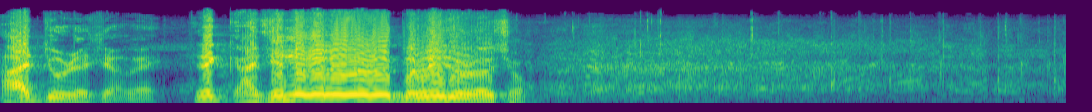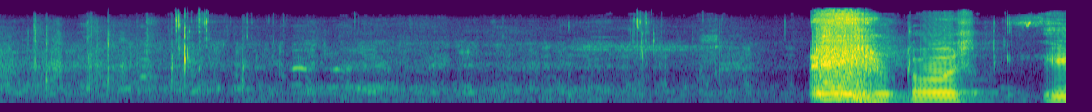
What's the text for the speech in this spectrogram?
હાથ જોડે છે હવે. એટલે ગાંધીનગરના જોડે મને જોડો છો? તો એ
